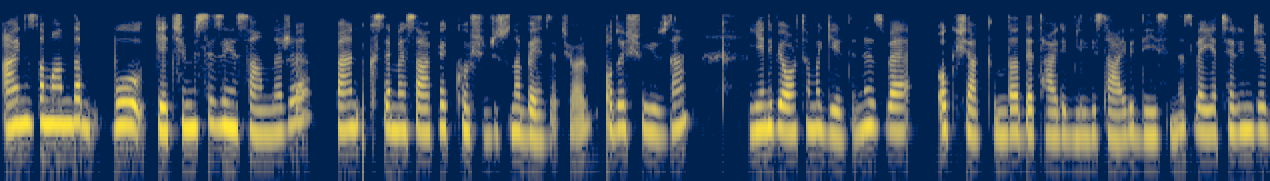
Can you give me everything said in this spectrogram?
Aynı zamanda bu geçimsiz insanları ben kısa mesafe koşucusuna benzetiyorum. O da şu yüzden yeni bir ortama girdiniz ve o kişi hakkında detaylı bilgi sahibi değilsiniz ve yeterince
